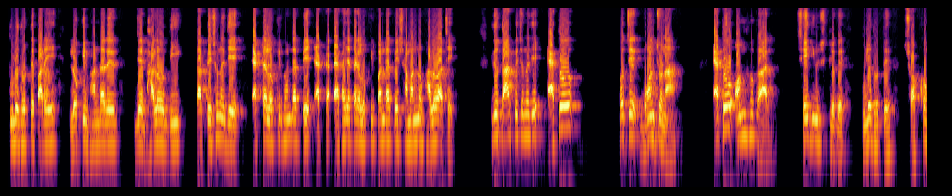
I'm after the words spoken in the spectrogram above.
তুলে ধরতে পারে, লক্ষ্মীর ভান্ডারের যে ভালো দিক, তার পেছনে যে একটা লক্ষ্মীর ভান্ডার পেয়ে এক- এক হাজার টাকা লক্ষ্মীর ভান্ডার পেয়ে সামান্য ভালো আছে, কিন্তু তার পেছনে যে এত হচ্ছে বঞ্চনা এত অন্ধকার সেই জিনিসগুলোকে তুলে ধরতে সক্ষম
